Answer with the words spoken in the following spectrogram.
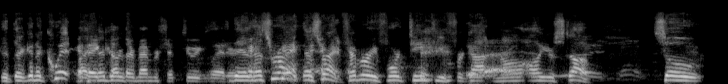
that they're going to quit. by they February cut their membership two weeks later. yeah, that's right. That's right. February 14th, you've forgotten all, all your stuff. So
